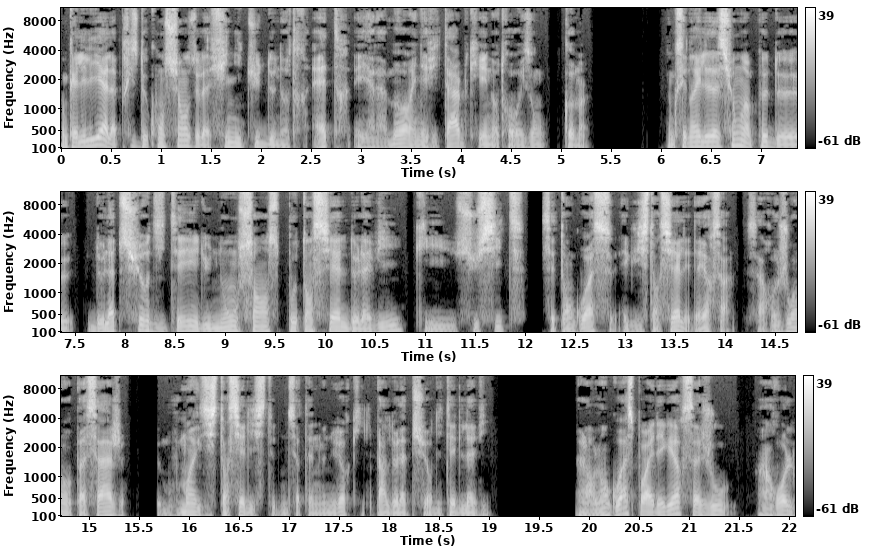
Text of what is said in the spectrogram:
Donc elle est liée à la prise de conscience de la finitude de notre être et à la mort inévitable qui est notre horizon commun. Donc c'est une réalisation un peu de, de l'absurdité et du non-sens potentiel de la vie qui suscite cette angoisse existentielle. Et d'ailleurs ça, ça rejoint au passage le mouvement existentialiste d'une certaine mesure qui parle de l'absurdité de la vie. Alors l'angoisse pour Heidegger, ça joue un rôle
